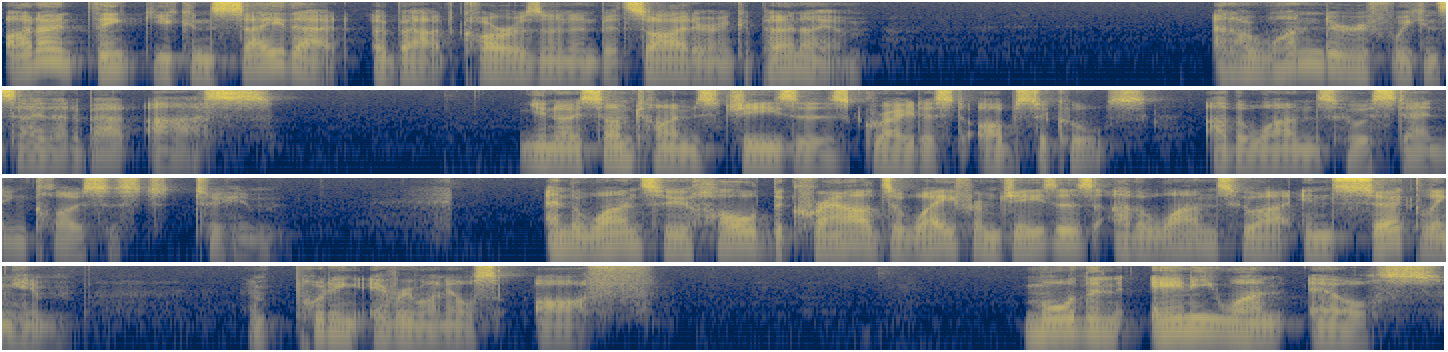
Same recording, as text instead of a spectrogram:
I don't think you can say that about Chorazin and Bethsaida and Capernaum. And I wonder if we can say that about us. You know, sometimes Jesus' greatest obstacles are the ones who are standing closest to him. And the ones who hold the crowds away from Jesus are the ones who are encircling him and putting everyone else off. More than anyone else,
